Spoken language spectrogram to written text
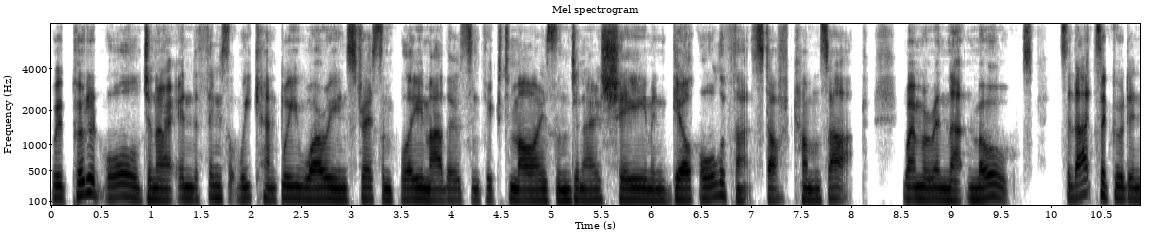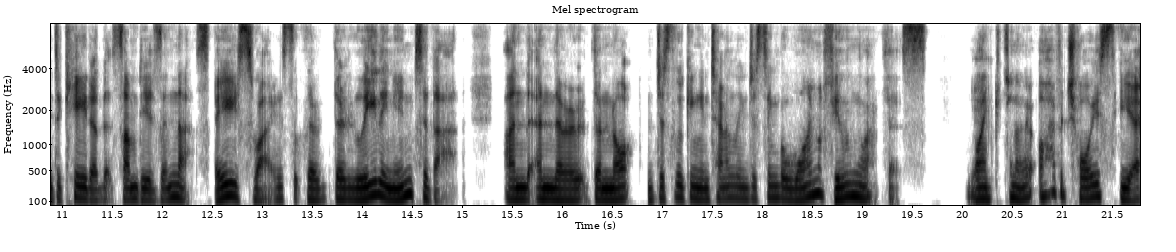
We put it all, you know, in the things that we can't. We worry and stress and blame others and victimize and, you know, shame and guilt. All of that stuff comes up when we're in that mode. So that's a good indicator that somebody is in that space, right? So they're they're leaning into that, and and they're they're not just looking internally and just saying, "Well, why am I feeling like this? Like, you know, I have a choice here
